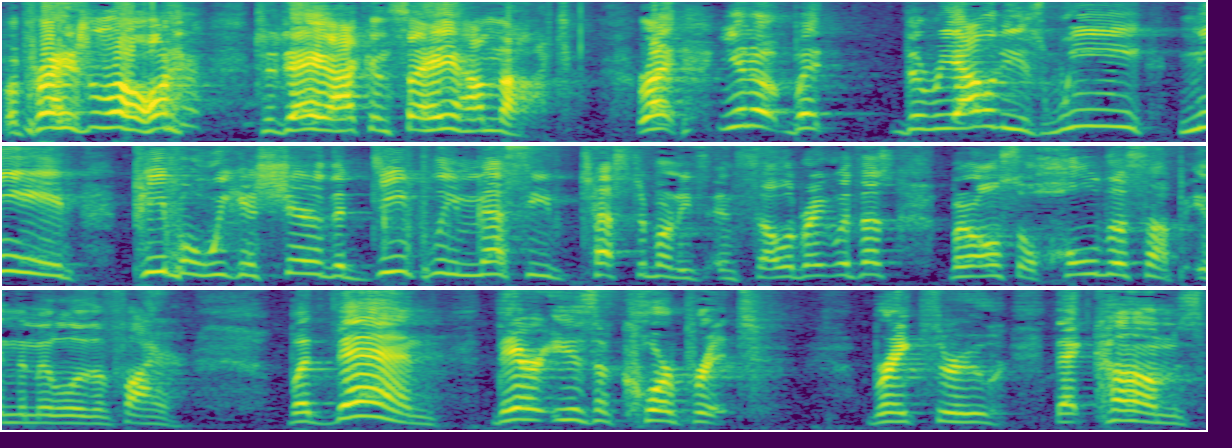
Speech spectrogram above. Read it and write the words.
But praise the Lord, today I can say I'm not. Right? You know, but the reality is we need people we can share the deeply messy testimonies and celebrate with us, but also hold us up in the middle of the fire. But then there is a corporate breakthrough that comes,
